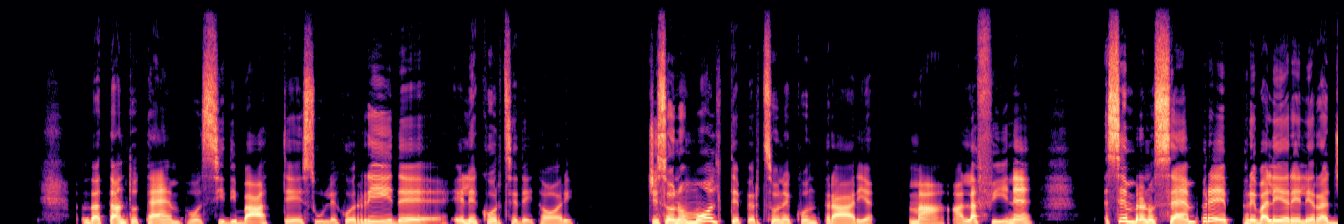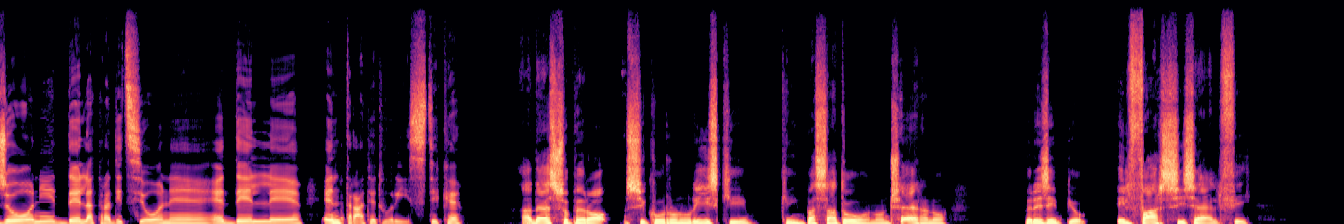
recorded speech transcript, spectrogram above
Da tanto tempo si dibatte sulle corride e le corse dei tori. Ci sono molte persone contrarie, ma alla fine sembrano sempre prevalere le ragioni della tradizione e delle entrate turistiche. Adesso però si corrono rischi che in passato non c'erano. Per esempio, il farsi selfie.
